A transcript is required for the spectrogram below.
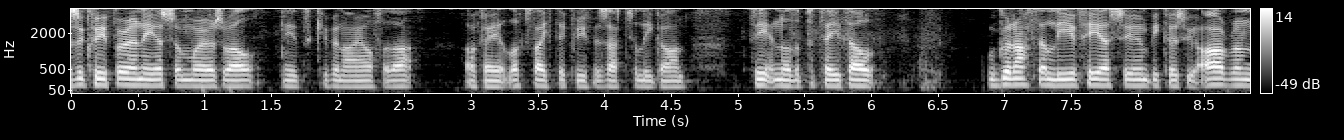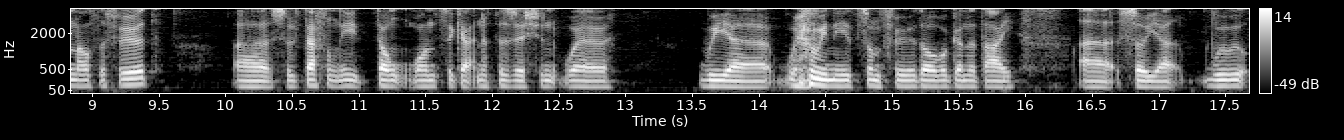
There's a creeper in here somewhere as well. Need to keep an eye out for that. Okay, it looks like the creeper's actually gone. Let's eat another potato. We're going to have to leave here soon because we are running out of food. Uh, so definitely don't want to get in a position where we uh, where we need some food or we're going to die. Uh, so yeah, we'll,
